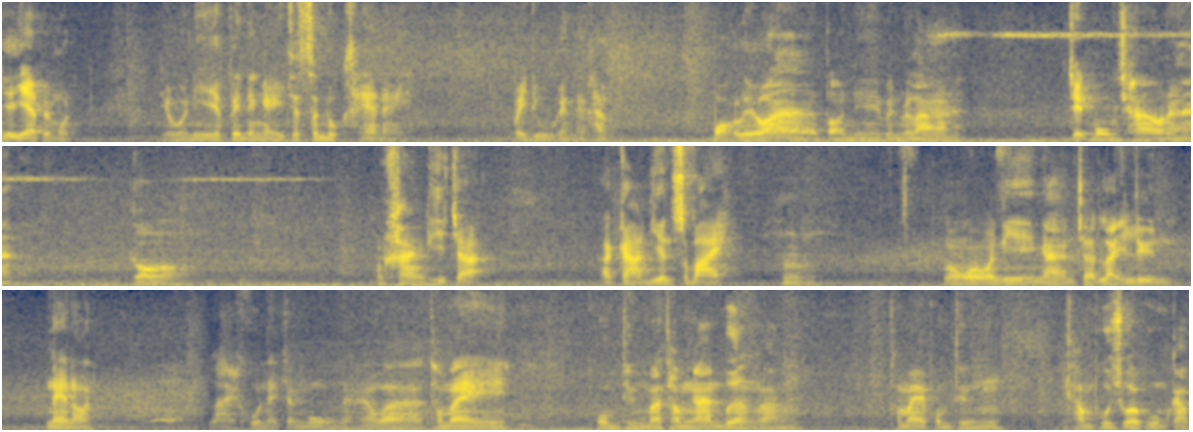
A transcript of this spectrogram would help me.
เยอะแยะไปหมด เดี๋ยววันนี้จะเป็นยังไงจะสนุกแค่ไหน ไปดูกันนะครับ บอกเลยว่าตอนนี้เป็นเวลาเจ็ดโมงเช้านะฮะก็ค่อนข้างที่จะอากาศเย็นสบาย หวังว่าวันนี้งานจะไหลลื่นแน่นอน หลายคนอาจจะงงนะฮะว่าทำไมผมถึงมาทำงานเบื้องหลังทำไมผมถึงทำผู้ช่วยผู้กำกับ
